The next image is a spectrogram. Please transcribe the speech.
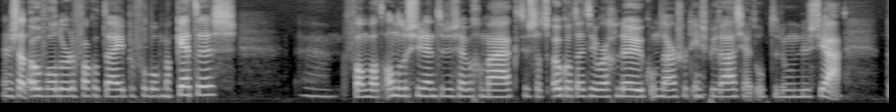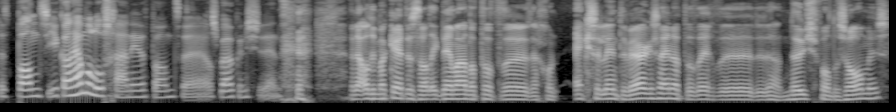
En er staan overal door de faculteit bijvoorbeeld maquettes eh, van wat andere studenten dus hebben gemaakt. Dus dat is ook altijd heel erg leuk om daar een soort inspiratie uit op te doen. Dus ja, dat pand, je kan helemaal losgaan in het pand eh, als bouwkundestudent. En al die maquettes dan, ik neem aan dat dat eh, gewoon excellente werken zijn. Dat dat echt de, neusje van de zalm is.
